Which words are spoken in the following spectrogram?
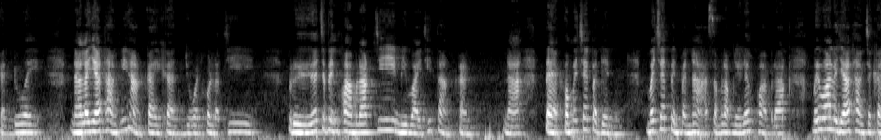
กันด้วยนะระยะทางที่ห่างไกลกันอยู่กันคนละที่ หรือจะเป็นความรักที่มีวัยที่ต่างกันนะแต่ก็ไม่ใช่ประเด็นไม่ใช่เป็นปัญหาสำหรับในเรื่องความรัก ไม่ว่าระยะทางจะไกล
